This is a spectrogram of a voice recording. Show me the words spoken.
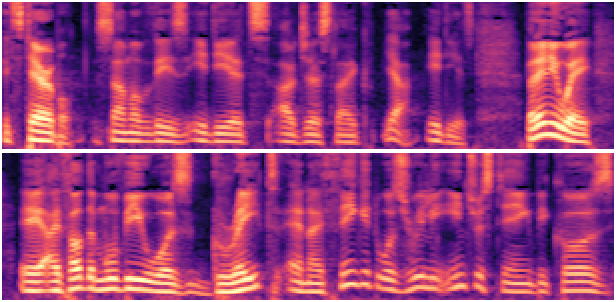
it's terrible. Some of these idiots are just like, yeah, idiots. But anyway, uh, I thought the movie was great, and I think it was really interesting because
